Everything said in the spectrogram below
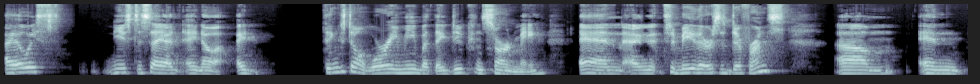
I always used to say, I, you know, I things don't worry me, but they do concern me, and, and to me, there's a difference. Um, and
